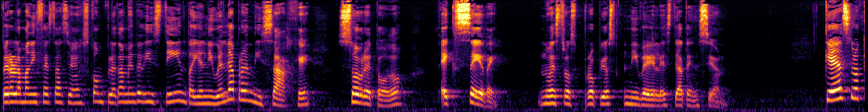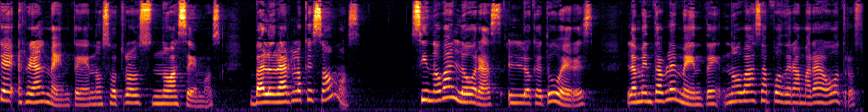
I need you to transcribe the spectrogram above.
pero la manifestación es completamente distinta y el nivel de aprendizaje, sobre todo, excede nuestros propios niveles de atención. ¿Qué es lo que realmente nosotros no hacemos? Valorar lo que somos. Si no valoras lo que tú eres, lamentablemente no vas a poder amar a otros.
